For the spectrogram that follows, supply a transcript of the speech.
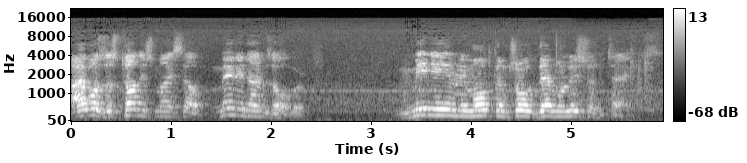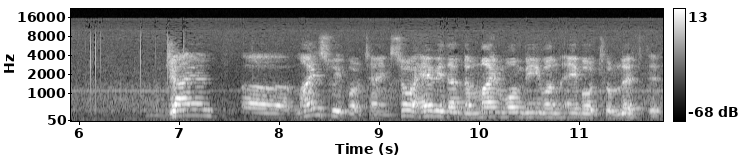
I was astonished myself many times over. Mini remote controlled demolition tanks, giant uh, minesweeper tanks, so heavy that the mine won't be even able to lift it.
